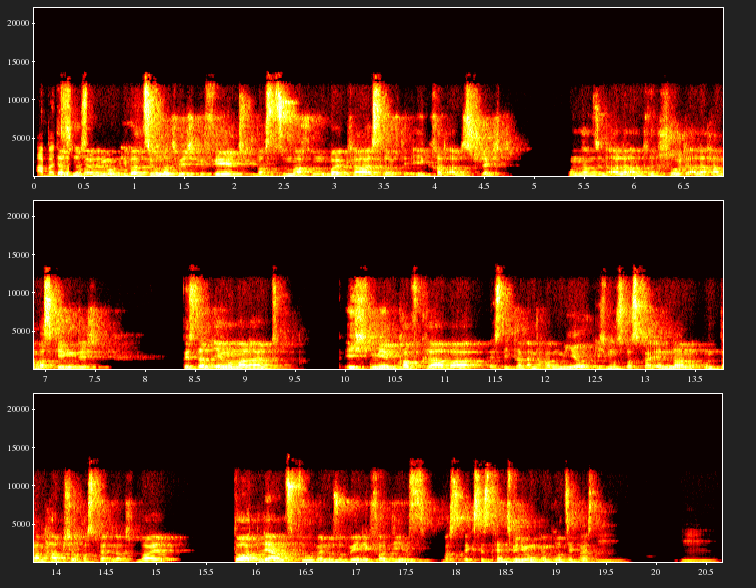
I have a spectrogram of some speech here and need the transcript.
aber dann hat halt die Motivation natürlich gefehlt, was zu machen, weil klar, es läuft ja eh gerade alles schlecht und dann sind alle anderen schuld, alle haben was gegen dich, bis dann irgendwann mal halt ich mir im Kopf klar war, es liegt halt einfach an mir, ich muss was verändern und dann habe ich auch was verändert, weil dort lernst du, wenn du so wenig verdienst, was Existenzminimum im Prinzip heißt. Mhm. Mhm.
